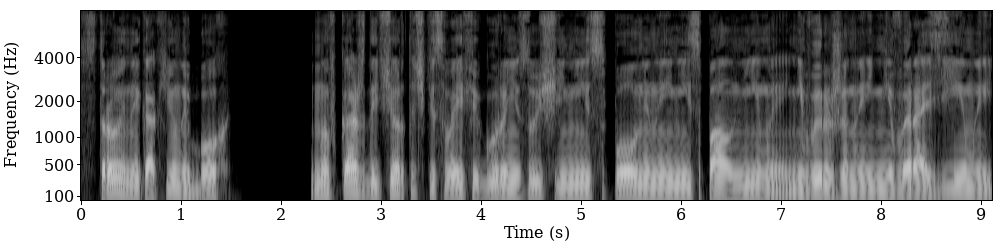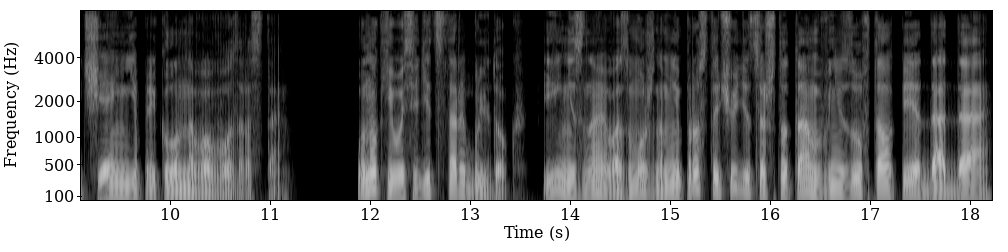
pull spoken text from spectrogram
стройный как юный бог, но в каждой черточке своей фигуры несущие неисполненные, неисполнимые, невыраженные, невыразимые чаяния преклонного возраста. У ног его сидит старый бульдог. И, не знаю, возможно, мне просто чудится, что там, внизу в толпе, да-да,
